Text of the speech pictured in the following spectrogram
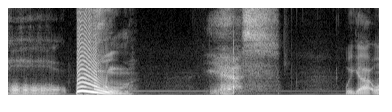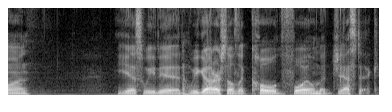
Oh, boom! Yes! We got one. Yes, we did. We got ourselves a cold foil majestic.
